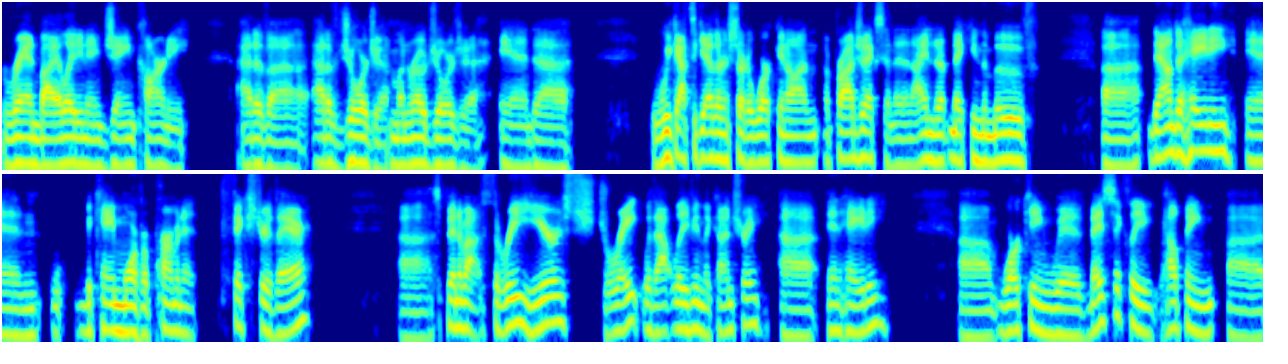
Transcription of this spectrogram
ran by a lady named Jane Carney out of uh, out of Georgia, Monroe, Georgia, and uh, we got together and started working on projects, and then I ended up making the move uh, down to Haiti and became more of a permanent fixture there. Uh, spent about three years straight without leaving the country uh, in Haiti, uh, working with basically helping uh,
